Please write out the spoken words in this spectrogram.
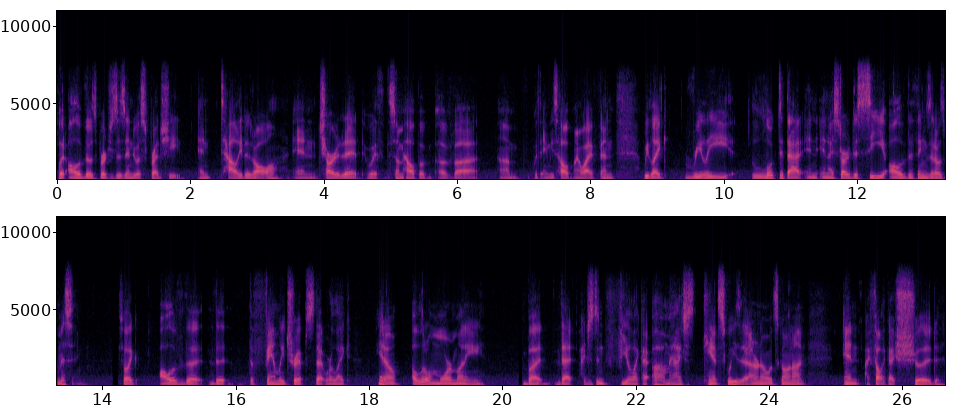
put all of those purchases into a spreadsheet and tallied it all and charted it with some help of, of uh, um, with Amy's help, my wife, and we like really looked at that and, and I started to see all of the things that I was missing. So like all of the the the family trips that were like, you know, a little more money, but that I just didn't feel like I oh man, I just can't squeeze it. I don't know what's going on. And I felt like I should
